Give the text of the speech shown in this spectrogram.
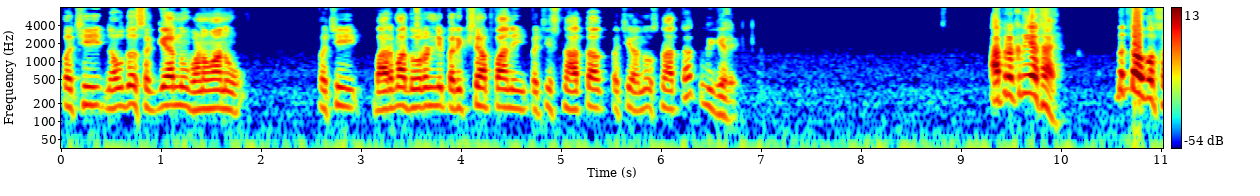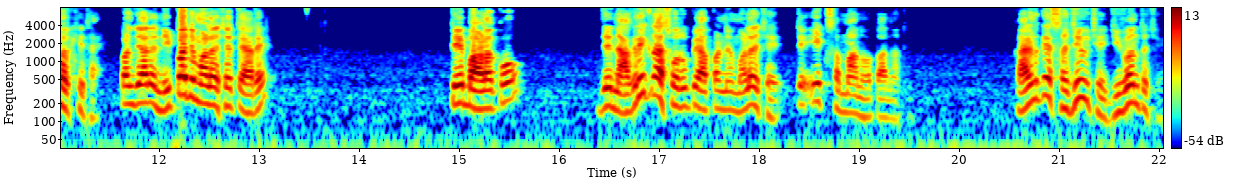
પછી નવ દસ અગિયારનું ભણવાનું, પછી બારમા ધોરણની પરીક્ષા આપવાની, પછી સ્નાતક, પછી અનુસ્નાતક વગેરે. આ પ્રક્રિયા થાય. બધા ઉપર સરખી થાય. પણ જ્યારે નિપજ મળે છે ત્યારે તે બાળકો, જે નાગરિકના સ્વરૂપે આપણને મળે છે, તે એક સમાન હોતા નથી. કારણ કે સજીવ છે, જીવંત છે.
